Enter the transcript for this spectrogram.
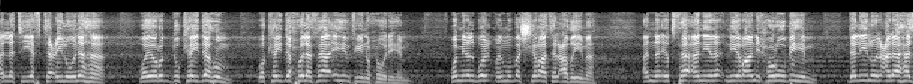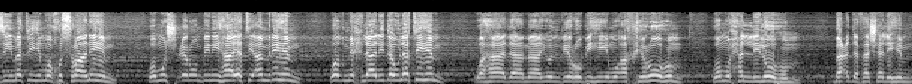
التي يفتعلونها ويرد كيدهم وكيد حلفائهم في نحورهم. ومن المبشرات العظيمة أن إطفاء نيران حروبهم دليل على هزيمتهم وخسرانهم ومشعر بنهاية أمرهم واضمحلال دولتهم وهذا ما ينذر به مؤخروهم ومحللوهم بعد فشلهم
